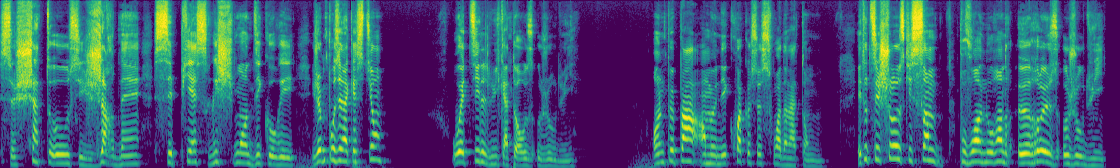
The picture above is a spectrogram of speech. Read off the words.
ce château, ces jardins, ces pièces richement décorées. Je me posais la question, où est-il Louis XIV aujourd'hui? On ne peut pas emmener quoi que ce soit dans la tombe. Et toutes ces choses qui semblent pouvoir nous rendre heureuses aujourd'hui,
